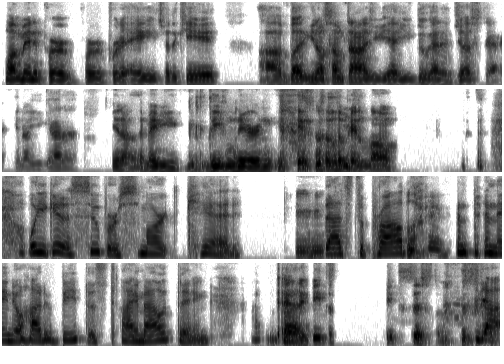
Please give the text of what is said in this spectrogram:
one minute per per per the age of the kid. Uh, but you know, sometimes you, yeah, you do got to adjust that. You know, you gotta, you know, maybe leave them there and a little bit long well, you get a super smart kid. Mm-hmm. That's the problem. and then they know how to beat this timeout thing. Yeah, but, they beat the, beat the system. yeah,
